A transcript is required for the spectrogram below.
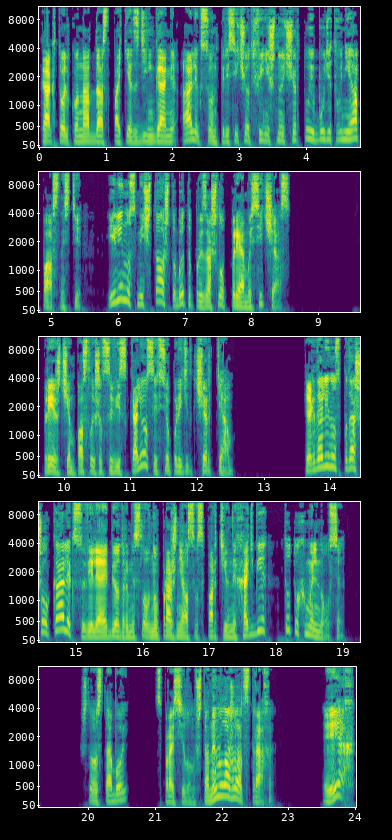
Как только он отдаст пакет с деньгами Алексу, он пересечет финишную черту и будет вне опасности, и Линус мечтал, чтобы это произошло прямо сейчас. Прежде чем послышится визг колес, и все полетит к чертям. Когда Линус подошел к Алексу, виляя бедрами, словно упражнялся в спортивной ходьбе, тот ухмыльнулся. «Что с тобой?» — спросил он. «Штаны наложил от страха?» «Эх!»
